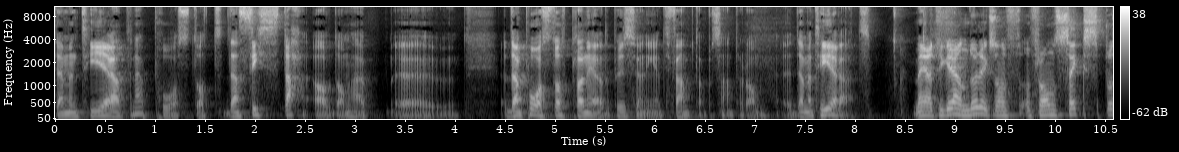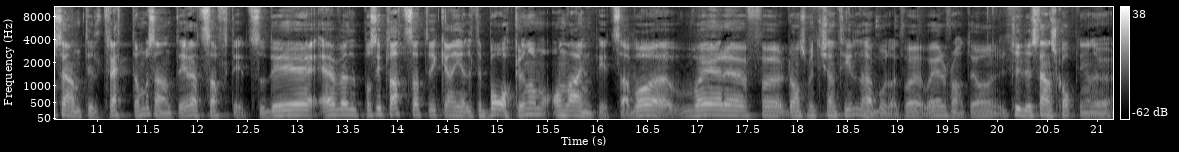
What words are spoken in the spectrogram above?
dementerat den här påstått, den sista av de här, eh, den påstått planerade prishöjningen till 15 har de eh, dementerat. Men jag tycker ändå liksom från 6% till 13% det är rätt saftigt. Så det är väl på sin plats att vi kan ge lite bakgrund om onlinepizza. Vad, vad är det för de som inte känner till det här bolaget? Vad, vad är det för något? Jag har en tydlig svenskkoppling, eller hur?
